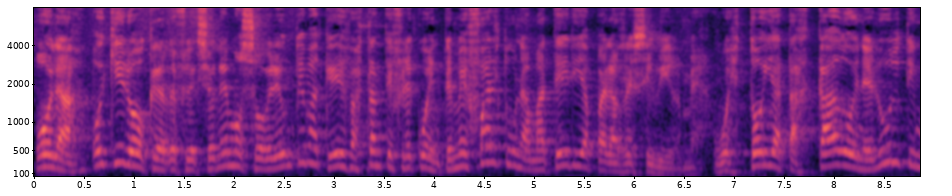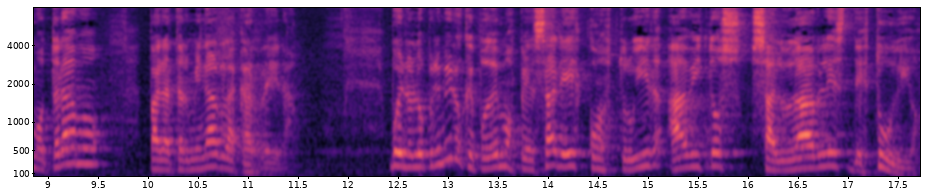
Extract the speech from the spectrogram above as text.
Hola, hoy quiero que reflexionemos sobre un tema que es bastante frecuente. Me falta una materia para recibirme o estoy atascado en el último tramo para terminar la carrera. Bueno, lo primero que podemos pensar es construir hábitos saludables de estudio.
